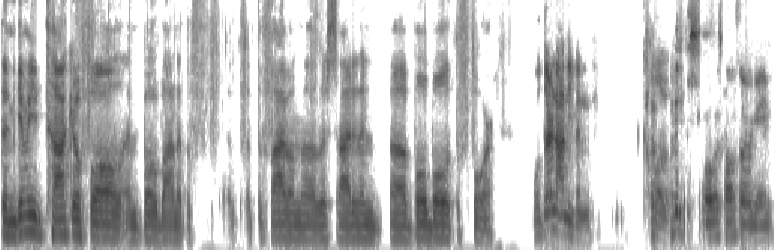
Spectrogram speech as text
then give me Taco Fall and Boban at the at the five on the other side, and then uh, Bol Bol at the four. Well, they're not even close. Look at the slowest All Star game.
